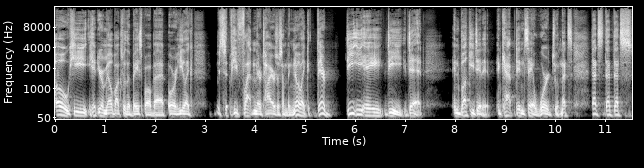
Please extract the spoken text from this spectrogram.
oh he hit your mailbox with a baseball bat or he like he flattened their tires or something. No, like they're D E A D dead and Bucky did it, and Cap didn't say a word to him. That's that's that that's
